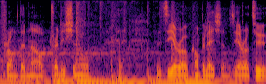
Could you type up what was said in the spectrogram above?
From the now traditional Zero compilation, Zero Two.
